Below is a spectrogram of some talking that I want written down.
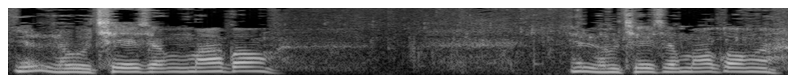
一路斜上孖江，一路斜上孖江啊！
